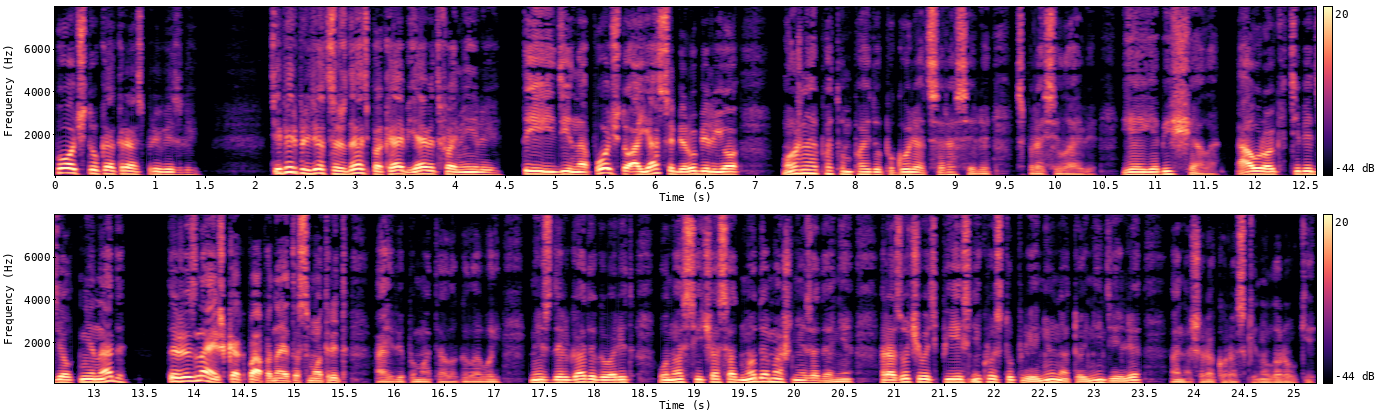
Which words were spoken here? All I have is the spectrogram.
Почту как раз привезли. Теперь придется ждать, пока объявят фамилии. Ты иди на почту, а я соберу белье. «Можно я потом пойду погулять с Арасели?» — спросила Ави. «Я ей обещала». «А уроки тебе делать не надо? Ты же знаешь, как папа на это смотрит. Айви помотала головой. Мисс Дельгадо говорит, у нас сейчас одно домашнее задание — разучивать песни к выступлению на той неделе. Она широко раскинула руки.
